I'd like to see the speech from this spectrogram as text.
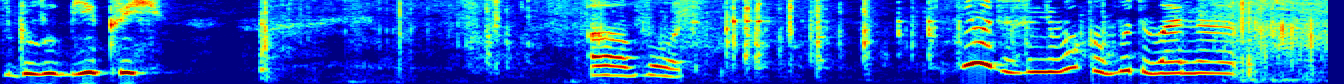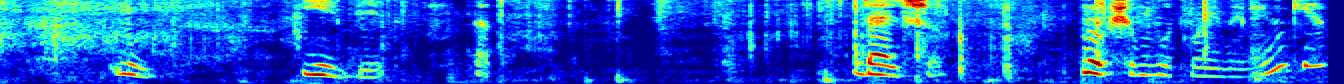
с голубикой. А, вот вот из-за него как будто бы она ну, ездит. Так. Дальше. В общем, вот мои новинки.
